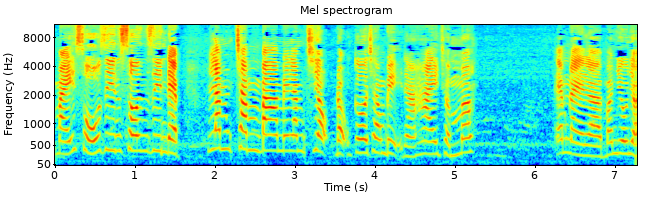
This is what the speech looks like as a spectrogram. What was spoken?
Máy số zin sơn zin đẹp 535 triệu, Động cơ trang bị là 2 chấm Em này là bao nhiêu nhỉ?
